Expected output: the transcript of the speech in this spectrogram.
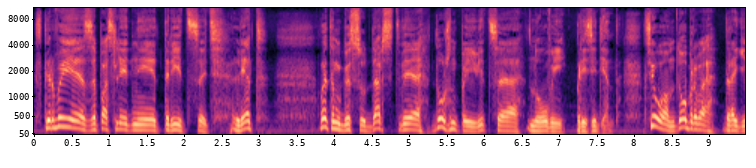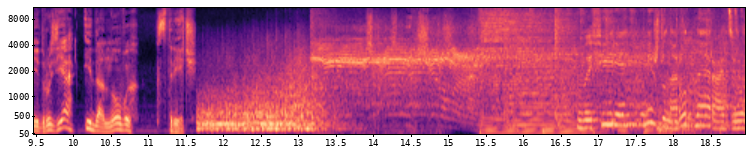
Впервые за последние 30 лет в этом государстве должен появиться новый президент. Всего вам доброго, дорогие друзья, и до новых встреч! В эфире Международное радио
